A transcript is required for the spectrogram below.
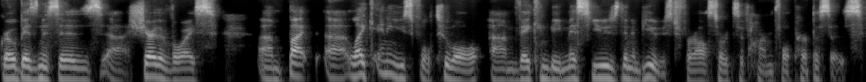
grow businesses, uh, share their voice. Um, but uh, like any useful tool, um, they can be misused and abused for all sorts of harmful purposes.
